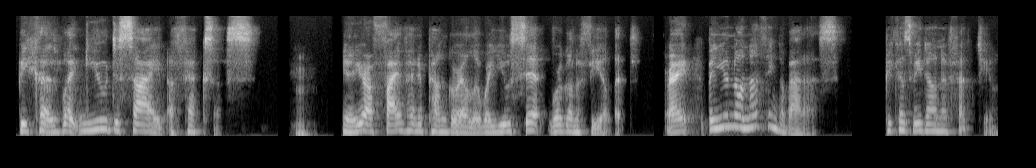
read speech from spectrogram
because what you decide affects us. Hmm. You know, you're a 500 pound gorilla where you sit, we're going to feel it, right? But you know nothing about us because we don't affect you.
